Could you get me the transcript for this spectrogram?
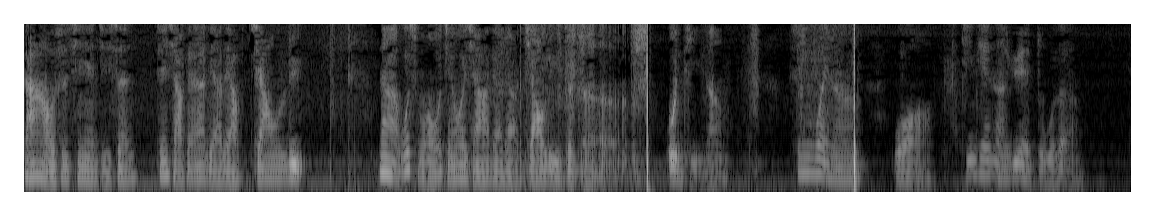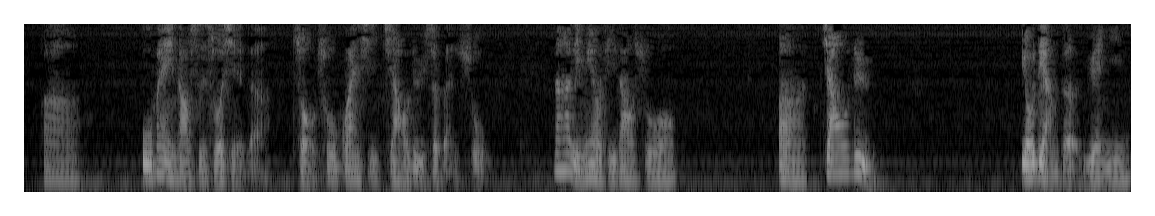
大家好，我是七年级生，今天想要跟大家聊聊焦虑。那为什么我今天会想要聊聊焦虑这个问题呢？是因为呢，我今天呢阅读了呃吴佩颖老师所写的《走出关系焦虑》这本书。那它里面有提到说，呃，焦虑有两个原因。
